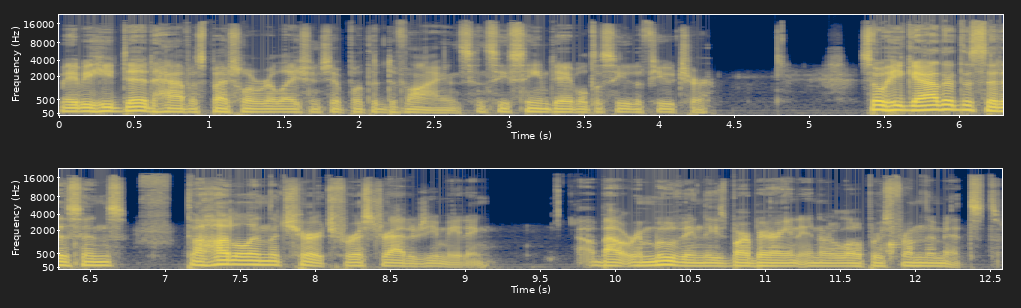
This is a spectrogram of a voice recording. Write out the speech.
Maybe he did have a special relationship with the divine, since he seemed able to see the future. So he gathered the citizens to huddle in the church for a strategy meeting about removing these barbarian interlopers from the midst.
